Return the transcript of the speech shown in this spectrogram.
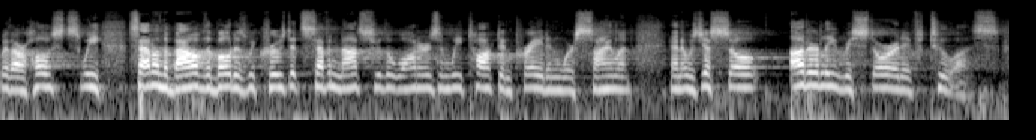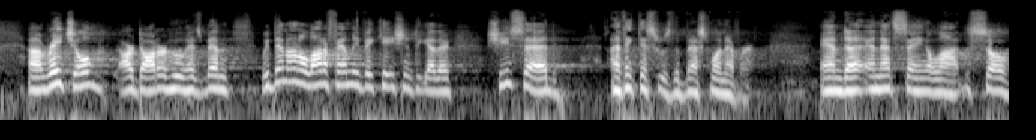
with our hosts. We sat on the bow of the boat as we cruised at seven knots through the waters and we talked and prayed and were silent. And it was just so utterly restorative to us. Uh, Rachel, our daughter, who has been, we've been on a lot of family vacation together, she said, I think this was the best one ever. And, uh, and that's saying a lot. So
